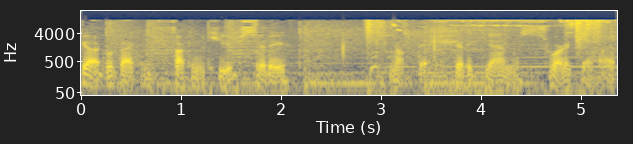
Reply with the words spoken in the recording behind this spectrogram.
God, we're back in fucking Cube City. Not this shit again, I swear to god.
